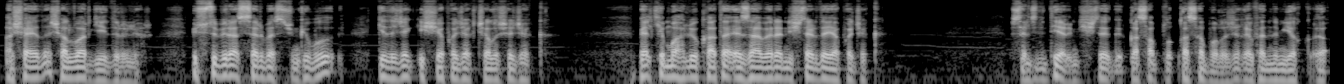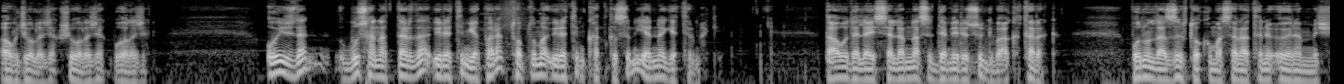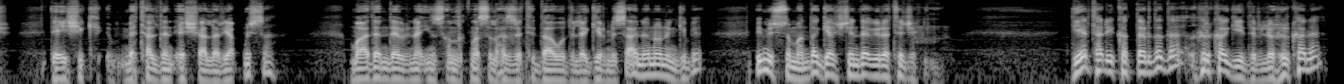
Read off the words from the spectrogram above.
Aşağıya da şalvar giydiriliyor. Üstü biraz serbest çünkü bu gidecek iş yapacak, çalışacak. Belki mahlukata eza veren işlerde yapacak. Mesela diyelim ki işte kasap, kasap olacak, efendim yok e, avcı olacak, şu olacak, bu olacak. O yüzden bu sanatlarda üretim yaparak topluma üretim katkısını yerine getirmek. Davud Aleyhisselam nasıl demiri su gibi akıtarak bununla zırh okuma sanatını öğrenmiş, değişik metalden eşyalar yapmışsa, maden devrine insanlık nasıl Hazreti Davud ile girmişse aynen onun gibi bir Müslüman da gençliğinde üretecek. Diğer tarikatlarda da hırka giydiriliyor. Hırka ne?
